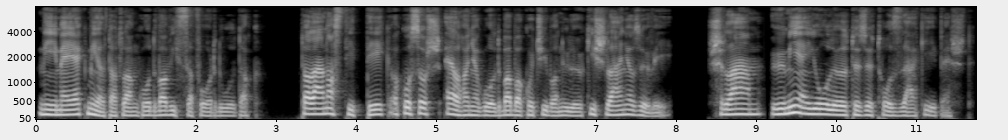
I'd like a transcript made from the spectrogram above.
némelyek méltatlankodva visszafordultak. Talán azt hitték, a koszos, elhanyagolt babakocsiban ülő kislány az övé. Slám, ő milyen jól öltözött hozzá képest.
